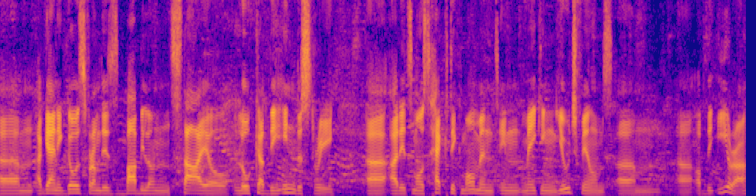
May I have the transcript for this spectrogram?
Um, again, it goes from this Babylon style look at the industry uh, at its most hectic moment in making huge films um, uh, of the era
